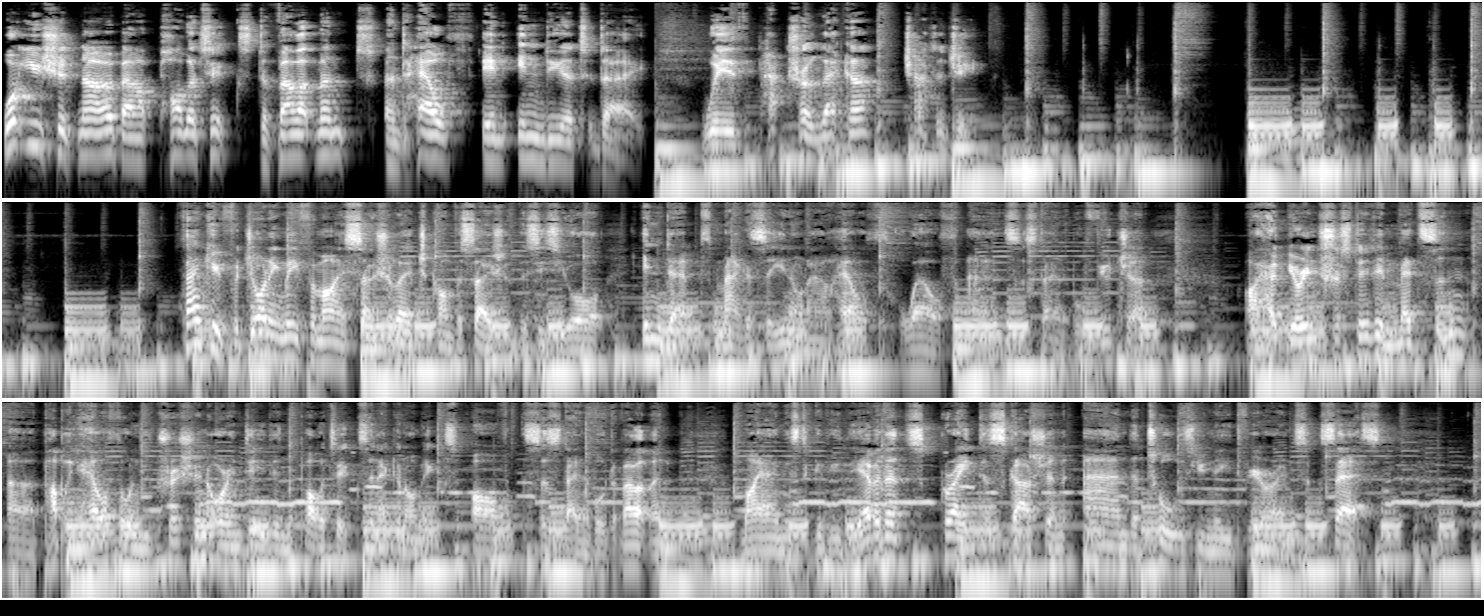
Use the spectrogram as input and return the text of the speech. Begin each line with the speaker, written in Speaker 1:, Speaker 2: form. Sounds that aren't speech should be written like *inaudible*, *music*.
Speaker 1: What you should know about politics, development, and health in India today with Patralekha Chatterjee. Thank you for joining me for my Social Edge conversation. This is your in depth magazine on our health, wealth, and sustainable future. I hope you're interested in medicine, uh, public health, or nutrition, or indeed in the politics and economics of sustainable development. My aim is to give you the evidence, great discussion, and the tools you need for your own success.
